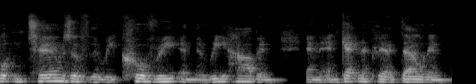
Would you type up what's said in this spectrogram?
But in terms of the recovery and the rehab and and, and getting the player down and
